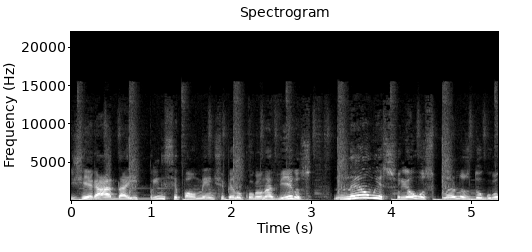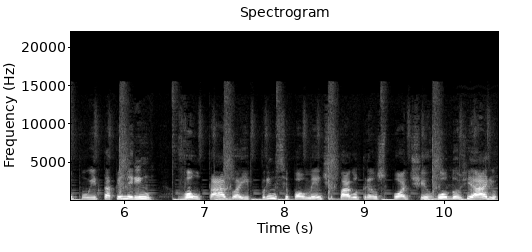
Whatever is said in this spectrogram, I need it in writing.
gerada aí principalmente pelo coronavírus, não esfriou os planos do grupo Itapemirim, voltado aí principalmente para o transporte rodoviário,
